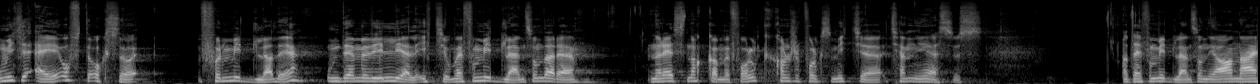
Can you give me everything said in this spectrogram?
om ikke jeg ofte også formidler det, om det er med vilje eller ikke. Om jeg formidler en sånn derre Når jeg snakker med folk, kanskje folk som ikke kjenner Jesus, at jeg formidler en sånn Ja, nei,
